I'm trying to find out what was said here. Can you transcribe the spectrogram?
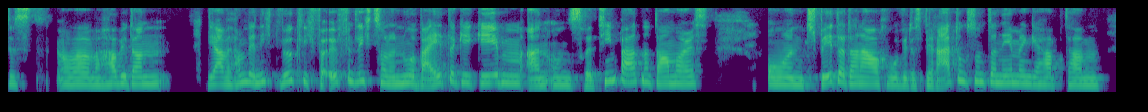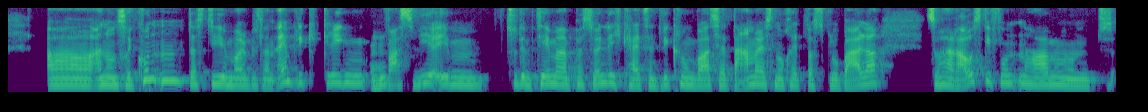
Das äh, habe ich dann, ja, haben wir nicht wirklich veröffentlicht, sondern nur weitergegeben an unsere Teampartner damals. Und später dann auch, wo wir das Beratungsunternehmen gehabt haben, äh, an unsere Kunden, dass die mal ein bisschen einen Einblick kriegen, mhm. was wir eben zu dem Thema Persönlichkeitsentwicklung war es ja damals noch etwas globaler so herausgefunden haben und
